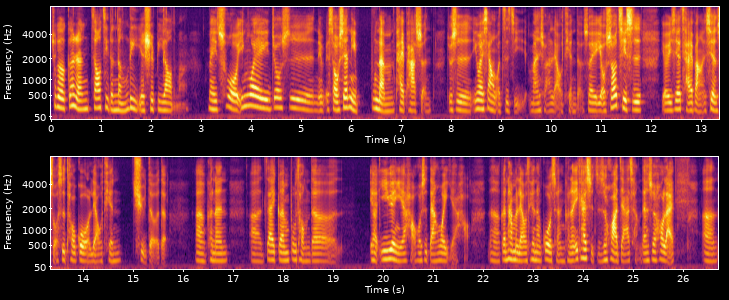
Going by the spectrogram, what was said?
这个跟人交际的能力也是必要的嘛？没错，因为就是你首先你。不能太怕生，就是因为像我自己蛮喜欢聊天的，所以有时候其实有一些采访的线索是透过聊天取得的。嗯、可能呃在跟不同的呃医院也好，或是单位也好，嗯、跟他们聊天的过程，可能一开始只是话家常，但是后来，嗯、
